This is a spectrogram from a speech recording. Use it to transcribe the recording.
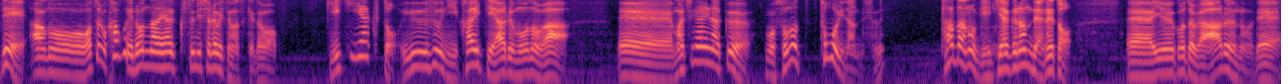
で、あのー私も過去いろんな薬調べてますけど、劇薬という風に書いてあるものは、えー、間違いなく、もうその通りなんですよね。ただの劇薬なんだよね、と、えーいうことがあるので、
